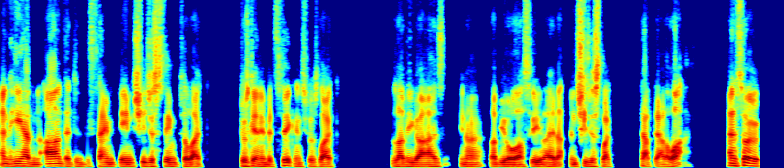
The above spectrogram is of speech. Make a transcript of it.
and he had an aunt that did the same thing. She just seemed to like, she was getting a bit sick and she was like, love you guys, you know, love you all. I'll see you later. And she just like tapped out of life. And so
